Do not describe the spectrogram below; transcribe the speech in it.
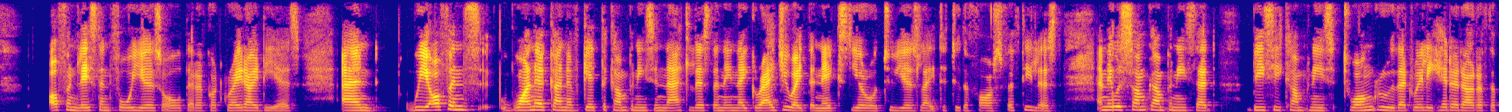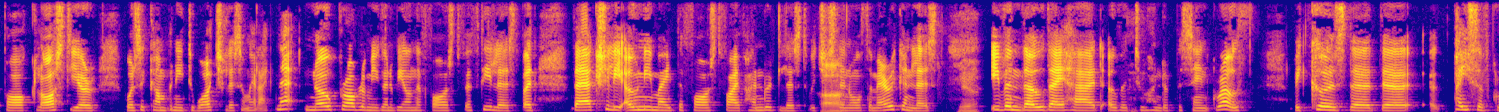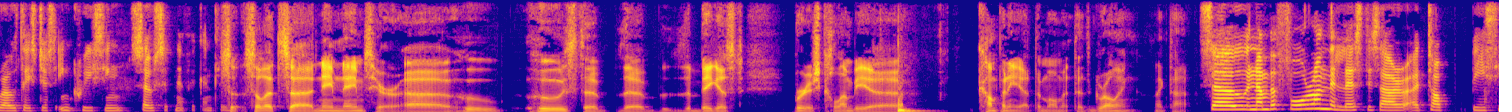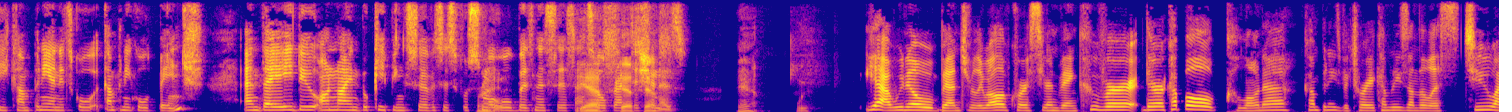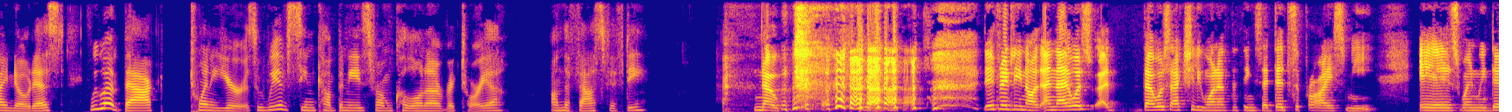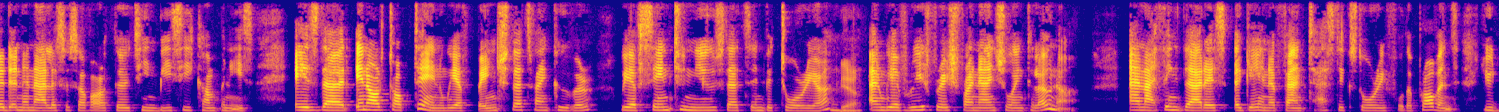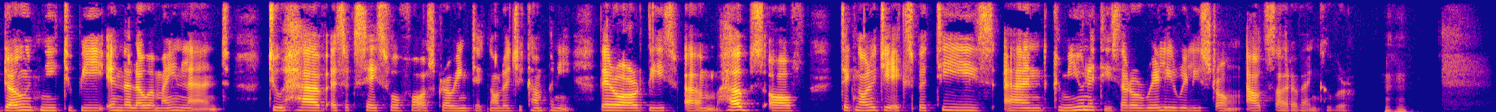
often less than four years old, that have got great ideas. And we often want to kind of get the companies in that list and then they graduate the next year or two years later to the fast 50 list and there were some companies that bc companies twangru that really hit it out of the park last year was a company to watch list and we're like nah, no problem you're going to be on the fast 50 list but they actually only made the fast 500 list which ah. is the north american list yeah. even though they had over 200% growth because the the pace of growth is just increasing so significantly. So, so let's uh, name names here. Uh, who who's the the the biggest British Columbia company at the moment that's growing like that? So number four on the list is our uh, top BC company, and it's called a company called Bench, and they do online bookkeeping services for small right. businesses and yes, sole practitioners. Yes, yes. Yeah. Yeah, we know Bench really well, of course, here in Vancouver. There are a couple Kelowna companies, Victoria companies on the list too, I noticed. If we went back 20 years, would we have seen companies from Kelowna or Victoria on the Fast 50? No. Definitely not. And that was uh, that was actually one of the things that did surprise me is when we did an analysis of our 13 BC companies is that in our top 10 we have Bench that's Vancouver, we have SendtoNews that's in Victoria. Mm-hmm. Yeah. And we have Refresh Financial in Kelowna. And I think that is, again, a fantastic story for the province. You don't need to be in the lower mainland to have a successful, fast growing technology company. There are these um, hubs of technology expertise and communities that are really, really strong outside of Vancouver. Mm-hmm.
